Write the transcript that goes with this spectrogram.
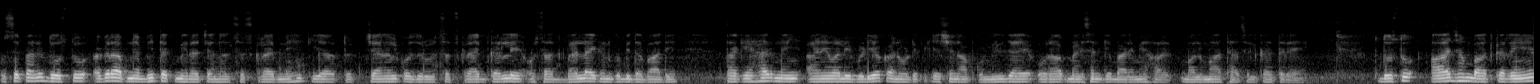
اس سے پہلے دوستو، اگر آپ نے ابھی تک میرا چینل سبسکرائب نہیں کیا تو چینل کو ضرور سبسکرائب کر لیں اور ساتھ بیل آئیکن کو بھی دبا دیں تاکہ ہر نئی آنے والی ویڈیو کا نوٹیفیکیشن آپ کو مل جائے اور آپ میڈیسن کے بارے میں معلومات حاصل کرتے رہیں۔ دوستو، آج ہم بات کر رہے ہیں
